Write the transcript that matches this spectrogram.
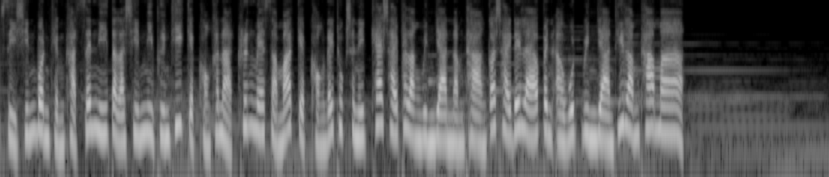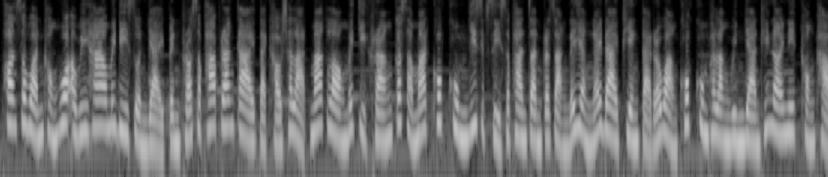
24 ชิ้นบนเข็มขัดเส้นนี้แต่ละชิ้นมีพื้นที่เก็บของขนาดครึ่งเมตรสามารถเก็บของได้ทุกชนิดแค่ใช้พลังวิญญาณนำทางก็ใช้ได้แล้วเป็นอาวุธวิญญาณที่ล้ำค่ามาก พรสวรรค์ของหัวอวิห้าวไม่ดีส่วนใหญ่เป็นเพราะสภาพร่างกาย แต่เขาฉลาดมากลองไม่กี่ครั้งก็สามารถควบคุม 24 สะพานจันทร์กระจ่างได้อย่างง่ายดายเพียงแต่ระหว่างควบคุมพลังวิญญาณที่น้อยนิดของเขา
